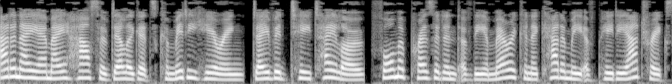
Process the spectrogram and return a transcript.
At an AMA House of Delegates committee hearing, David T. Tayloe, former president of the American Academy of Pediatrics,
